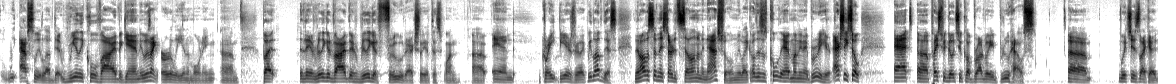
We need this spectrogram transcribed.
We absolutely loved it. Really cool vibe. Again, it was like early in the morning, um, but they had really good vibe. They had really good food actually at this one, uh, and great beers. We are like, we love this. And then all of a sudden, they started selling them in Nashville, and we are like, oh, this is cool. They have Monday Night Brewery here. Actually, so at a place we go to called Broadway Brew House, um, which is like a,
